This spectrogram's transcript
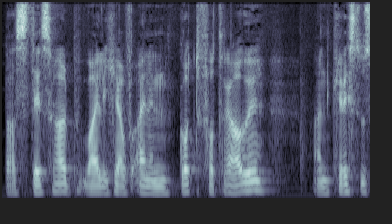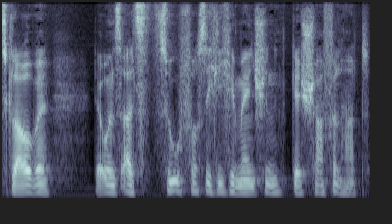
das deshalb, weil ich auf einen Gott vertraue, an Christus glaube, der uns als zuversichtliche Menschen geschaffen hat.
